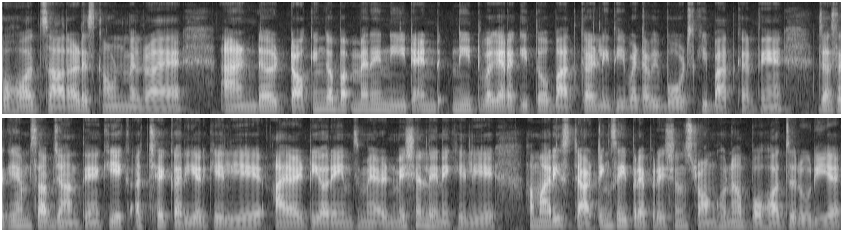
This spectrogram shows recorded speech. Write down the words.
बहुत ज़्यादा डिस्काउंट मिल रहा है। एंड टॉकिंग अब मैंने नीट एंड नीट वगैरह की तो बात कर ली थी बट अभी बोर्ड्स की बात करते हैं। जैसा कि हम सब जानते हैं कि एक अच्छे करियर के लिए आईआईटी और एम्स में एडमिशन लेने के लिए हमारी स्टार्टिंग से ही प्रेपरेशन स्ट्रॉन्ग होना बहुत ज़रूरी है।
